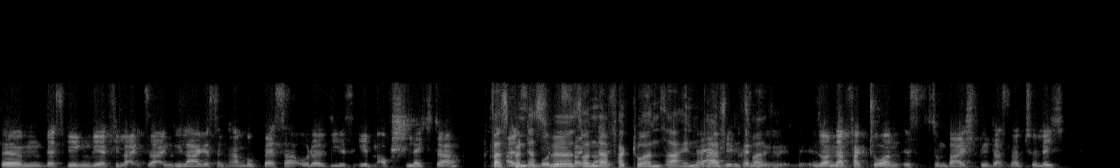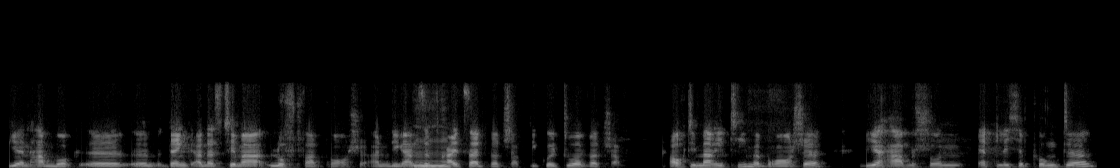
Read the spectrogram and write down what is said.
ähm, weswegen wir vielleicht sagen, die Lage ist in Hamburg besser oder sie ist eben auch schlechter. Was können das für Sonderfaktoren sein? Naja, können, Sonderfaktoren ist zum Beispiel, dass natürlich hier in Hamburg, äh, äh, denk an das Thema Luftfahrtbranche, an die ganze mhm. Freizeitwirtschaft, die Kulturwirtschaft, auch die maritime Branche. Wir haben schon etliche Punkte,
